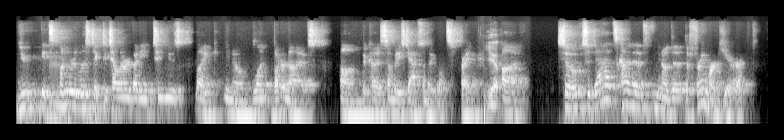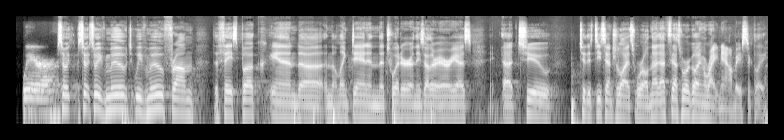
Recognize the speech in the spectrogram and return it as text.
you it's mm. unrealistic to tell everybody to use like you know blunt butter knives um, because somebody stabbed somebody once, right? Yep. Uh, so so that's kind of you know the the framework here where so so so we've moved we've moved from the Facebook and uh, and the LinkedIn and the Twitter and these other areas uh, to to this decentralized world. Now that's that's where we're going right now, basically.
